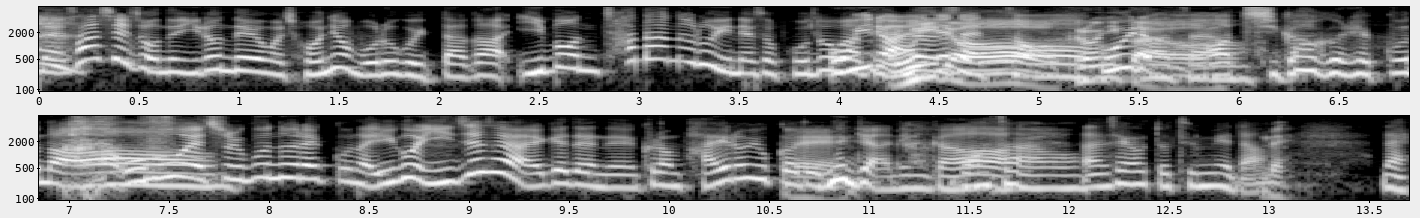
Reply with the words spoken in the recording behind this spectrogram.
네, 사실 저는 이런 내용을 전혀 모르고 있다가 이번 차단으로 인해서 보도가 오히려 알게 됐죠. 오히려 아, 지각을 했구나. 아. 오후에 출근을 했구나. 이걸 이제서야 알게 되는 그런 바이럴 효과도 네. 있는 게 아닌가. 맞아요. 라는 생각도 듭니다. 네. 네.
